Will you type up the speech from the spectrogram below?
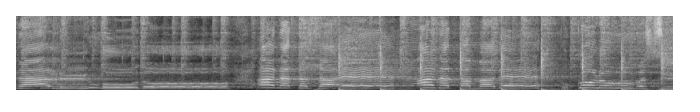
なるほど。あなたさえあなたまで心を忘れ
